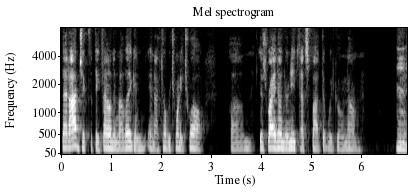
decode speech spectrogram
that object that they found in my leg in, in October 2012 um, is right underneath that spot that would go numb. Hmm.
